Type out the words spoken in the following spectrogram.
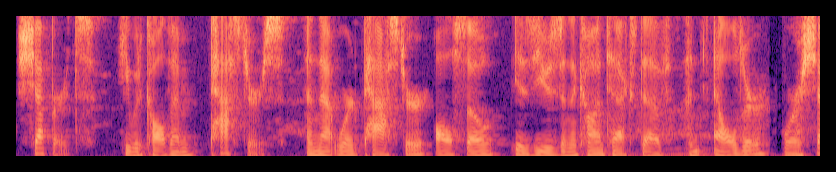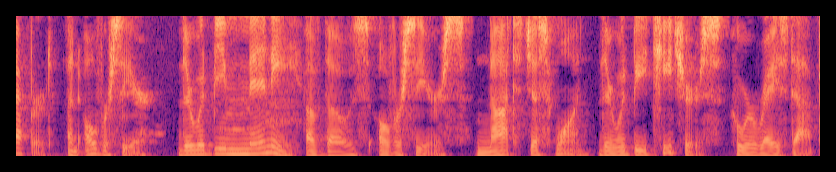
shepherds. He would call them pastors. And that word pastor also is used in the context of an elder or a shepherd, an overseer there would be many of those overseers, not just one. There would be teachers who were raised up.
